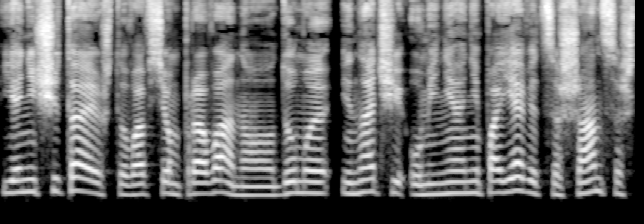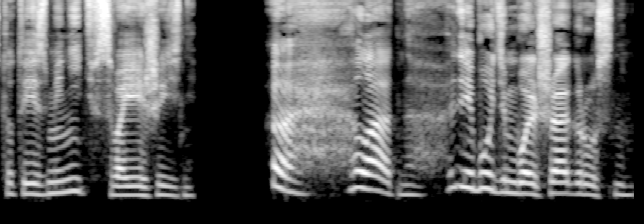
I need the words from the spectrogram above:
Я не считаю, что во всем права, но думаю, иначе у меня не появится шанса что-то изменить в своей жизни. Ах, ладно, не будем больше о грустном.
